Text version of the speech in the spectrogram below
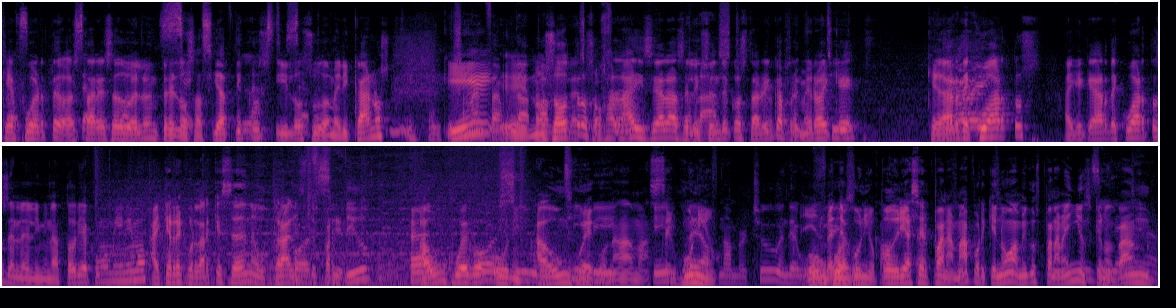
Qué fuerte va a estar ese duelo entre los asiáticos y los sudamericanos. Y eh, nosotros, ojalá y sea la selección de Costa Rica. Primero hay que quedar de cuartos. Hay que quedar de cuartos en la eliminatoria como mínimo Hay que recordar que sede neutral este partido a un juego único. a un juego nada más, en junio. en mes de junio. Podría ser Panamá, ¿por qué no? Amigos panameños que nos van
